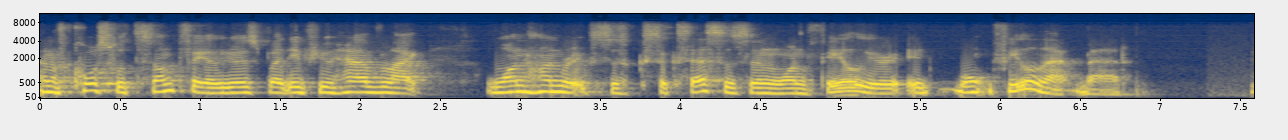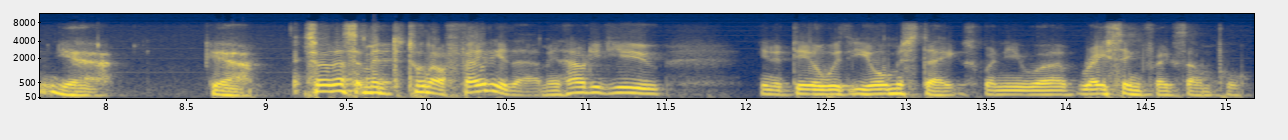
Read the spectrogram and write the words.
And of course with some failures but if you have like 100 su- successes and one failure it won't feel that bad. Yeah. Yeah so that's i mean talking about failure there i mean how did you you know deal with your mistakes when you were racing, for example?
